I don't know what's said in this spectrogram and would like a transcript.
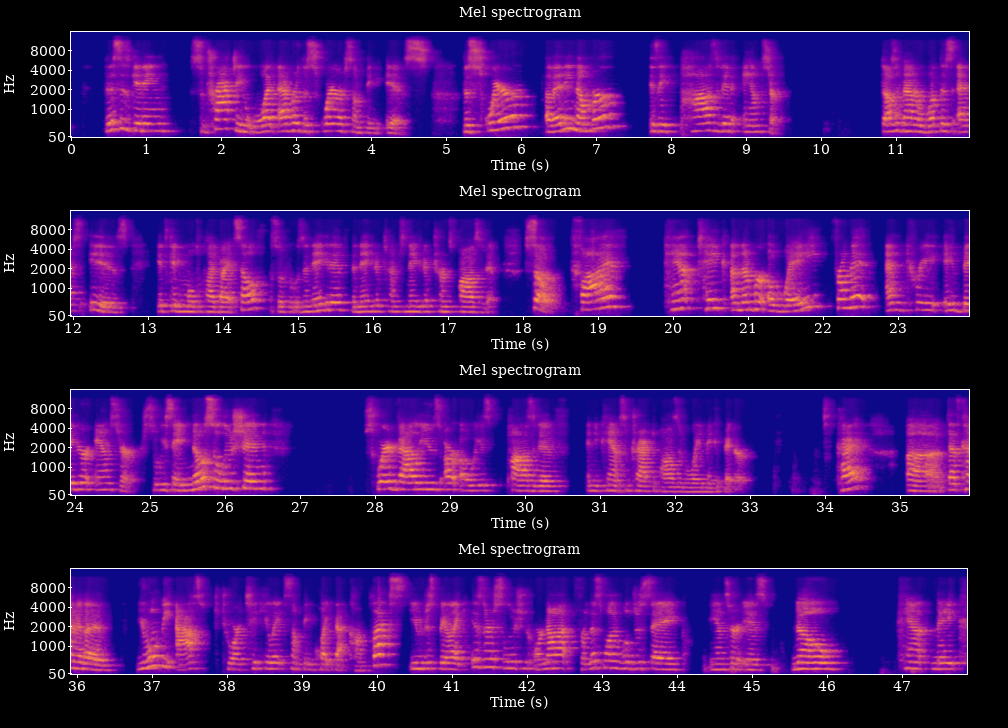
This is getting subtracting whatever the square of something is. The square of any number is a positive answer. Doesn't matter what this x is, it's getting multiplied by itself. So if it was a negative, the negative times negative turns positive. So five can't take a number away from it and create a bigger answer. So we say no solution, squared values are always positive and you can't subtract a positive away and make it bigger. Okay, uh, that's kind of a, you won't be asked to articulate something quite that complex. You just be like, is there a solution or not? For this one, we'll just say The answer is no, can't make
